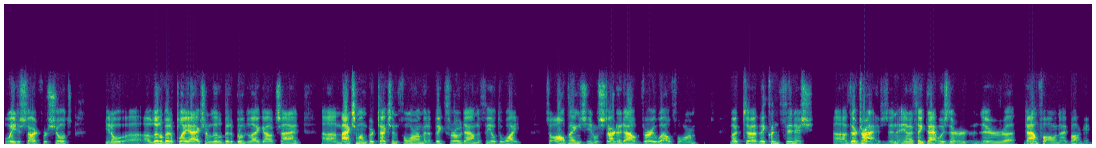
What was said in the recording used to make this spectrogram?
way to start for Shiltz you know, uh, a little bit of play action, a little bit of bootleg outside, uh, maximum protection for him, and a big throw down the field to White. So all things, you know, started out very well for him, but uh, they couldn't finish uh, their drives, and and I think that was their their uh, downfall in that ball game.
